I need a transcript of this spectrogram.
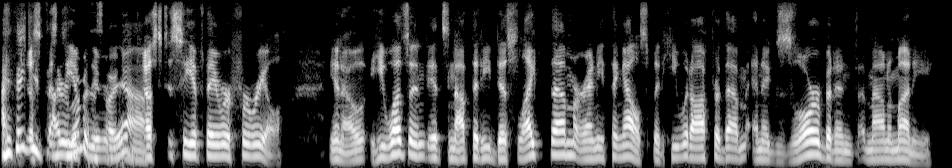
I think you, I remember this. were- Though, yeah. just to see if they were for real. You know he wasn't it's not that he disliked them or anything else but he would offer them an exorbitant amount of money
